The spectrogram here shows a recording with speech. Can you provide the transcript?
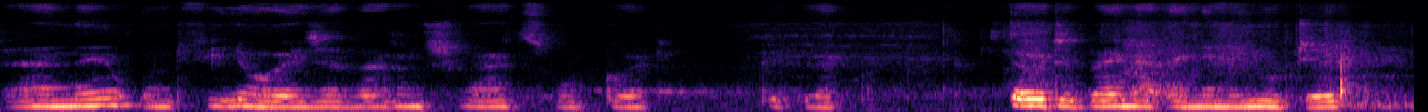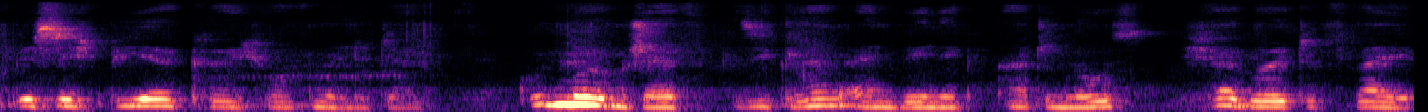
ferne und viele Häuser waren schwarz-rot-gold gefleckt. Es dauerte beinahe eine Minute, bis sich Pierre Kirchhoff meldete. Guten Morgen, Chef. Sie klang ein wenig atemlos. Ich habe heute frei.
